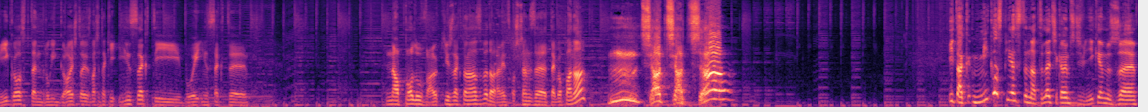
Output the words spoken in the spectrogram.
Migos, ten drugi gość, to jest właśnie taki insekt i były insekty na polu walki, że tak to nazwę. Dobra, więc oszczędzę tego pana. Mmm, cia, cia, cia! I tak, Migosp jest na tyle ciekawym przeciwnikiem, że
